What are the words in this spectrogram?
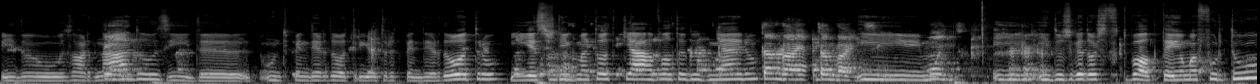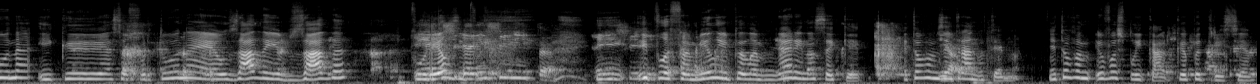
e dos ordenados e de um depender do outro e outro depender do outro e esse estigma todo que há à volta do dinheiro Também, também, E- sim. Muito. e, e dos jogadores de futebol que têm uma fortuna e que essa fortuna é usada e abusada por E eles e, é infinita. É e, infinita. e pela família e pela mulher e não sei o quê. Então vamos Yeah. entrar no tema. Então eu vou explicar que a Patrícia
